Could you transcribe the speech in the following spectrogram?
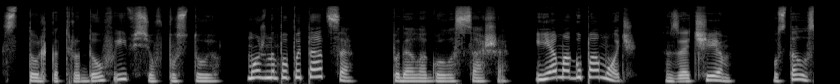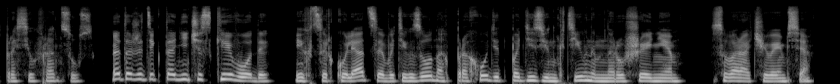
столько трудов и все впустую. «Можно попытаться?» — подала голос Саша. «Я могу помочь». «Зачем?» — устало спросил француз. «Это же тектонические воды. Их циркуляция в этих зонах проходит по дизъюнктивным нарушениям. Сворачиваемся».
